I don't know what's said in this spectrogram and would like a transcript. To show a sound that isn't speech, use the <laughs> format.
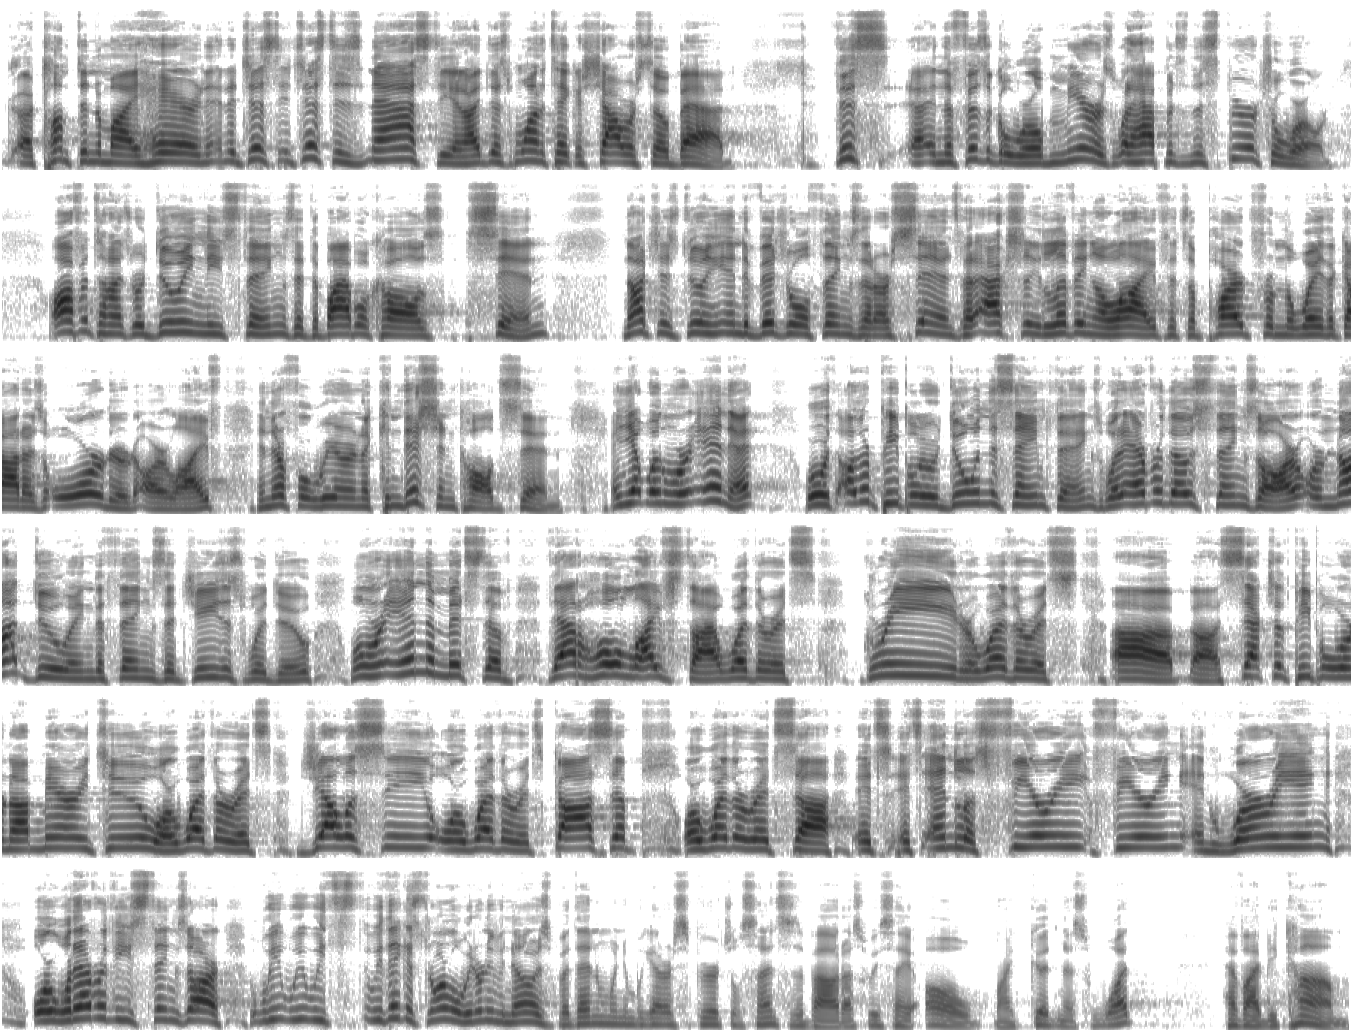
uh, clumped into my hair, and, and, it just it just is nasty. And I just want to take a shower so bad. This uh, in the physical world mirrors what happens in the spiritual world. Oftentimes we're doing these things that the Bible calls sin not just doing individual things that are sins, but actually living a life that's apart from the way that God has ordered our life, and therefore we are in a condition called sin. And yet, when we're in it, we're with other people who are doing the same things, whatever those things are, or not doing the things that Jesus would do. When we're in the midst of that whole lifestyle, whether it's greed or whether it's uh, uh, sex with people we're not married to or whether it's jealousy or whether it's gossip or whether it's, uh, it's, it's endless fury, fearing and worrying or whatever these things are we, we, we, we think it's normal. We don't even notice. But then when we get our spiritual senses about us we say oh my goodness what have i become?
